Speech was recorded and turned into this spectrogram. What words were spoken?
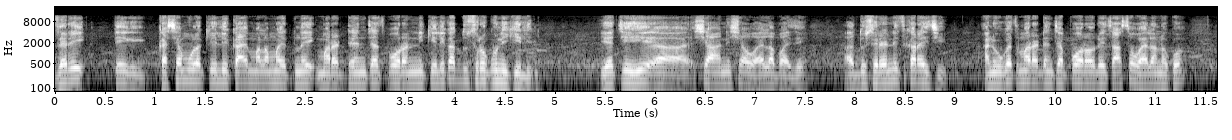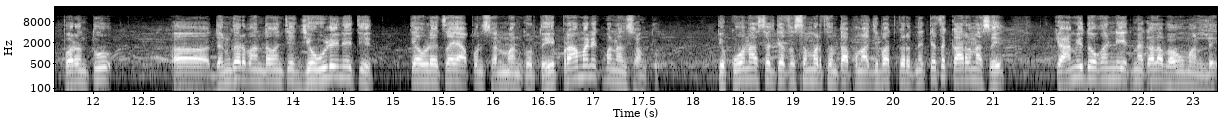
जरी ते कशामुळं केली काय मला माहीत नाही. मराठ्यांच्याच पोरांनी केली का दुसरं कोणी केली? याची ही अं, शहानिशा व्हायला पाहिजे. अं, दुसऱ्यांनीच करायची. आणि उगाच मराठ्यांच्या पोरावर यायचं असं व्हायला नको. परंतु अं, धनगर बांधवांचे जेवढे नेते आहेत, तेवढ्याचाही आपण सन्मान करतो. हे प्रामाणिकपणाने सांगतो. ते कोण असेल त्याचं समर्थन तर आपण अजिबात करत नाही. त्याचं कारण असं आहे की आम्ही दोघांनी एकमेकाला भाऊ मानले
